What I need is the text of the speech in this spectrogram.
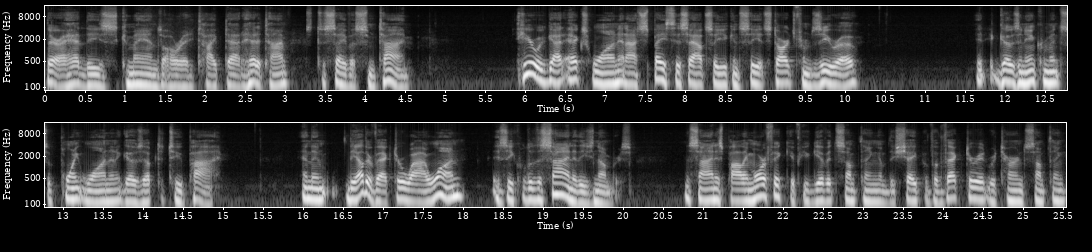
There, I had these commands already typed out ahead of time to save us some time. Here we've got x1, and I space this out so you can see it starts from 0. It goes in increments of 0.1, and it goes up to 2 pi. And then the other vector, y1, is equal to the sine of these numbers. The sine is polymorphic. If you give it something of the shape of a vector, it returns something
